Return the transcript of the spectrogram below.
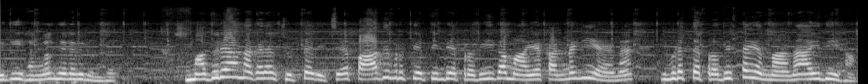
ഐതിഹ്യങ്ങൾ നിലവിലുണ്ട്. മധുര നഗരം ചുട്ടരിച്ച് പാതിവൃത്യത്തിന്റെ പ്രതീകമായ കണ്ണകിയാണ് ഇവിടുത്തെ പ്രതിഷ്ഠയെന്നാണ് ഐതിഹ്യം.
